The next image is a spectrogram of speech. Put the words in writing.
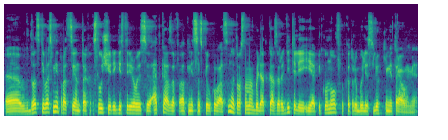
В 28% случаев регистрировались отказов от медицинской эвакуации. Ну, это в основном были отказы родителей и опекунов, которые были с легкими травмами.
